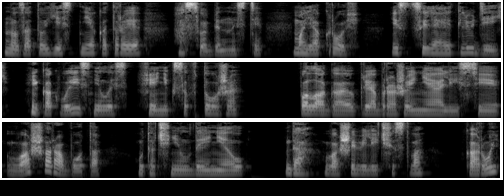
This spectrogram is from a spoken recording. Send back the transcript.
но зато есть некоторые особенности. Моя кровь исцеляет людей, и, как выяснилось, фениксов тоже. «Полагаю, преображение Алисии – ваша работа?» – уточнил Дэниел. «Да, ваше величество». Король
